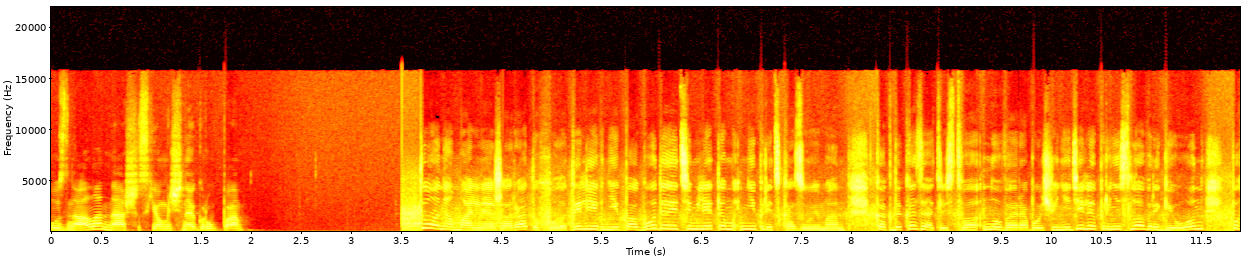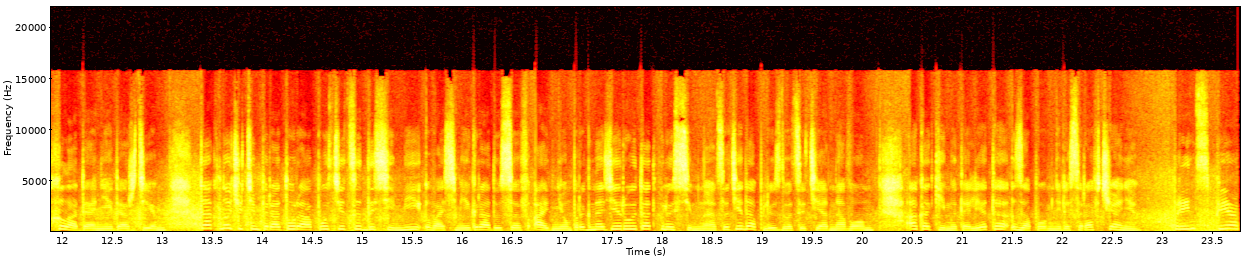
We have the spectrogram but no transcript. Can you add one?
узнала наша съемочная группа. То аномальная жара, то холод и ливни. Погода этим летом непредсказуема. Как доказательство, новая рабочая неделя принесла в регион похолодание и дожди. Так, ночью температура опустится до 7-8 градусов, а днем прогнозируют от плюс 17 до плюс 21. А каким это лето запомнили саровчане? В принципе,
